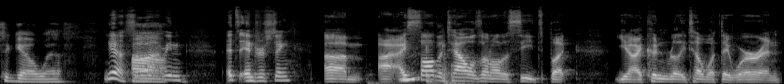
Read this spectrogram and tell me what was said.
to go with. Yeah. So uh, I mean, it's interesting. Um, I, I mm-hmm. saw the towels on all the seats, but you know, I couldn't really tell what they were and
